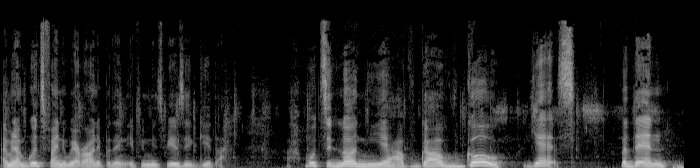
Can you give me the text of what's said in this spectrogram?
I mean, I'm going to find a way around it, but then if it misbehaves again, ah, mo ti lọ nìyẹn I've got go yes. But then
